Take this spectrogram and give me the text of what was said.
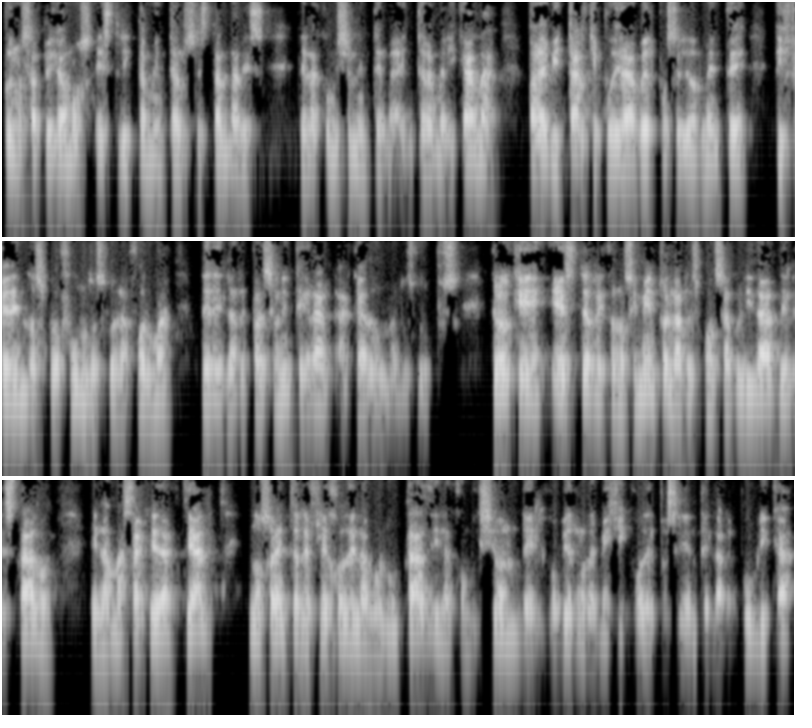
pues nos apegamos estrictamente a los estándares de la Comisión Interamericana para evitar que pudiera haber posteriormente diferendos profundos con la forma de la reparación integral a cada uno de los grupos. Creo que este reconocimiento de la responsabilidad del Estado en la masacre de Acteal no solamente reflejo de la voluntad y la convicción del gobierno de México, del presidente de la República,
